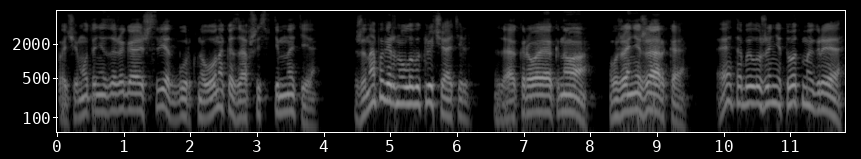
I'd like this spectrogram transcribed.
«Почему ты не зажигаешь свет?» – буркнул он, оказавшись в темноте. Жена повернула выключатель. «Закрой окно, уже не жарко». Это был уже не тот Мегре,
